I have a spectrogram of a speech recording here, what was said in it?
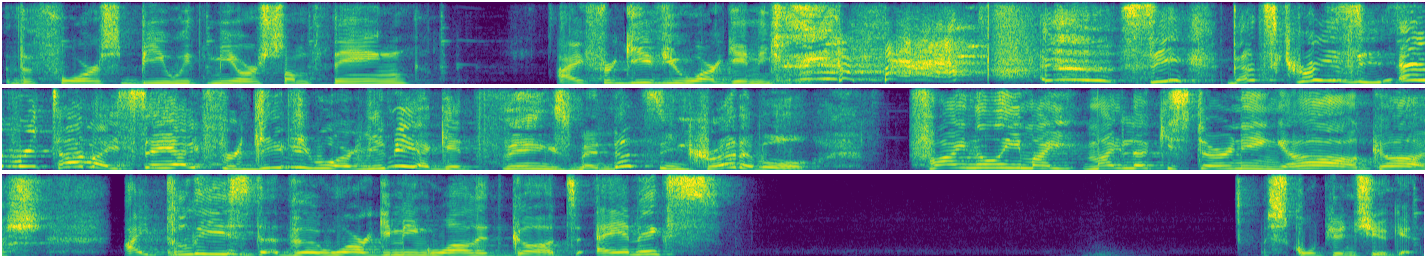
the force be with me or something. I forgive you, Wargaming. See, that's crazy. Every time I say I forgive you, Wargaming, I get things, man. That's incredible. Finally, my my luck is turning. Oh gosh. I pleased the Wargaming wallet god. AMX? Scorpion again.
